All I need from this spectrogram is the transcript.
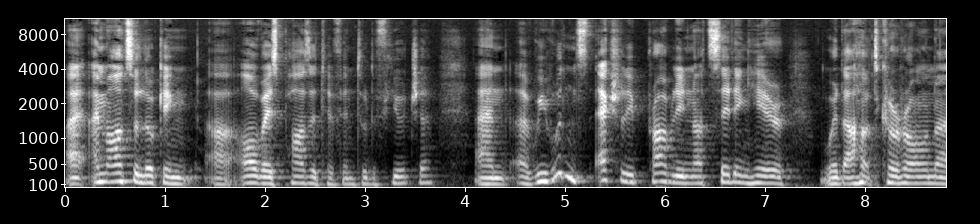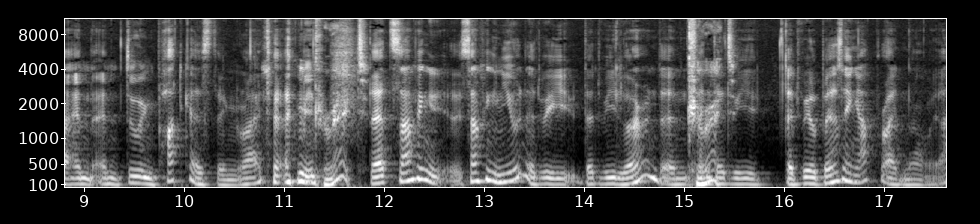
I, am also looking uh, always positive into the future. And uh, we wouldn't actually probably not sitting here without corona and, and doing podcasting right i mean correct that's something something new that we that we learned and, and that we that we're building up right now yeah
